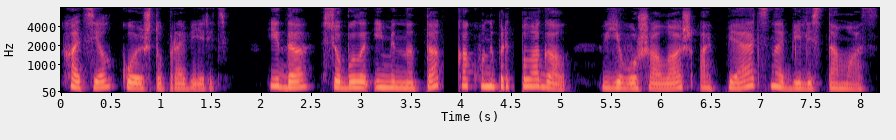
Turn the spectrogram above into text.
Хотел кое-что проверить. И да, все было именно так, как он и предполагал. В его шалаш опять набились Томас.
